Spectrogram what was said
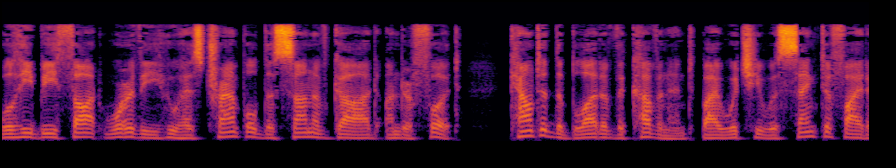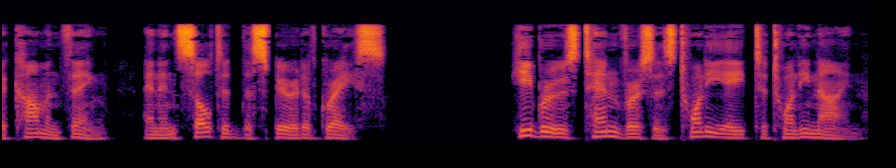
will he be thought worthy who has trampled the Son of God under foot, counted the blood of the covenant by which he was sanctified a common thing, and insulted the Spirit of grace. Hebrews 10 verses 28 to 29.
